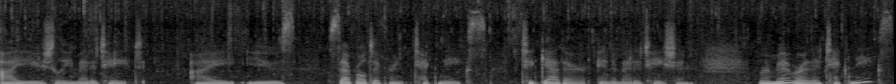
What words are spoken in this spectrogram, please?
I usually meditate. I use several different techniques together in a meditation. Remember, the techniques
